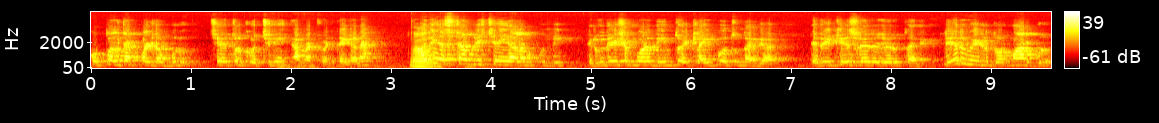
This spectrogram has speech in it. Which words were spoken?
కుప్పలు తెప్పలు డబ్బులు చేతులకు వచ్చినాయి అన్నటువంటిదే కదా? అది ఎస్టాబ్లిష్ చేయాలనుకుంది. తెలుగుదేశం కూడా దీంతో ఇట్లా అయిపోతుందని కాదు. ఏదో ఈ కేసులో ఏదో జరుగుతుందని లేదు వీళ్ళు దుర్మార్గులు.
